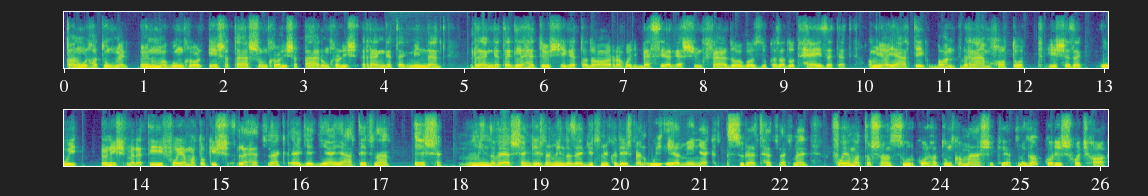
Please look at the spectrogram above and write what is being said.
tanulhatunk meg önmagunkról és a társunkról is, a párunkról is rengeteg mindent, rengeteg lehetőséget ad arra, hogy beszélgessünk, feldolgozzuk az adott helyzetet, ami a játékban rám hatott, és ezek új önismereti folyamatok is lehetnek egy-egy ilyen játéknál és mind a versengésben, mind az együttműködésben új élmények születhetnek meg. Folyamatosan szurkolhatunk a másikért, még akkor is, hogyha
